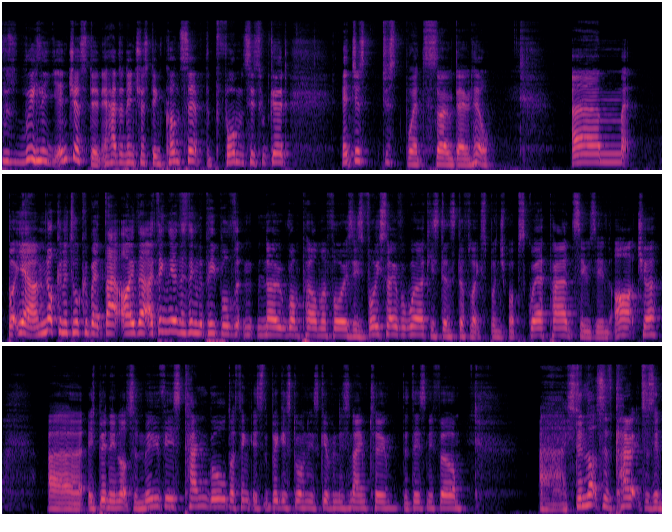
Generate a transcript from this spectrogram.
was really interesting. It had an interesting concept. The performances were good. It just just went so downhill. Um, but yeah, I'm not going to talk about that either. I think the other thing that people that know Ron Perlman for is his voiceover work. He's done stuff like SpongeBob SquarePants. He was in Archer. Uh, he's been in lots of movies. Tangled, I think, is the biggest one he's given his name to, the Disney film. Uh, he's done lots of characters in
